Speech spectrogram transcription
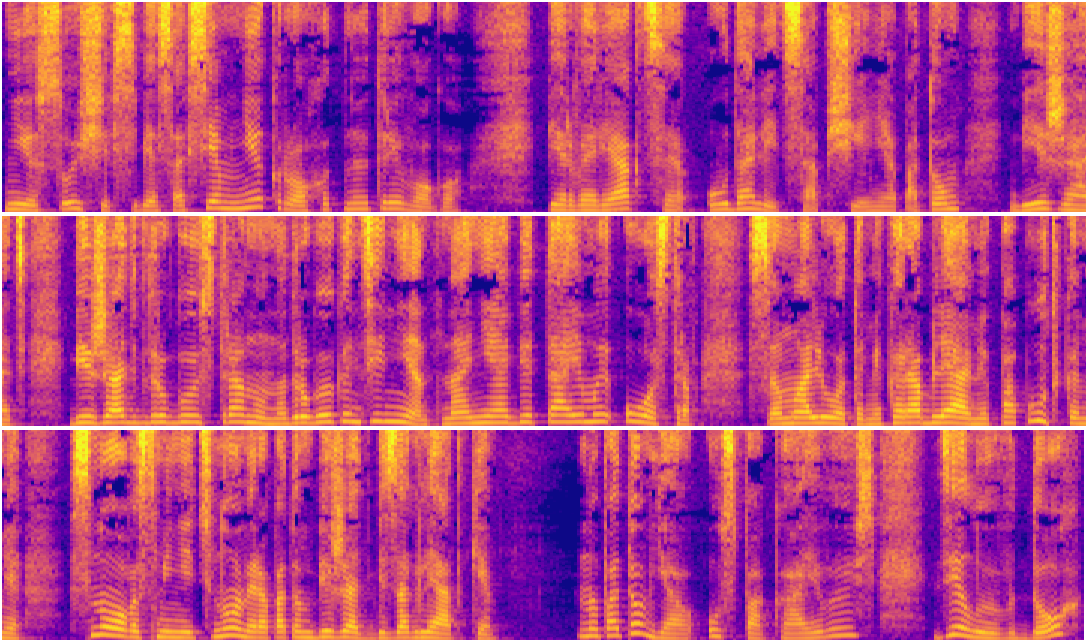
несущей в себе совсем не крохотную тревогу. Первая реакция – удалить сообщение, а потом бежать, бежать в другую страну, на другой континент, на необитаемый остров, самолетами, кораблями, попутками, снова сменить номер, а потом бежать без оглядки. Но потом я успокаиваюсь, делаю вдох –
